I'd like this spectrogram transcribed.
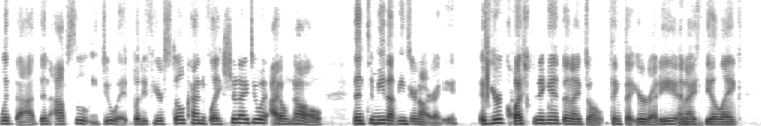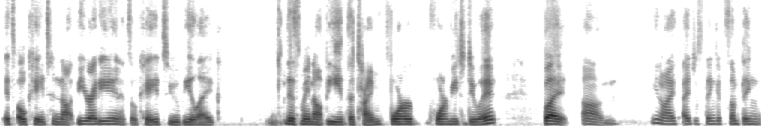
with that, then absolutely do it. But if you're still kind of like, should I do it? I don't know. Then to me, that means you're not ready. If you're questioning it, then I don't think that you're ready. And I feel like it's okay to not be ready and it's okay to be like, this may not be the time for for me to do it. But um, you know, I, I just think it's something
